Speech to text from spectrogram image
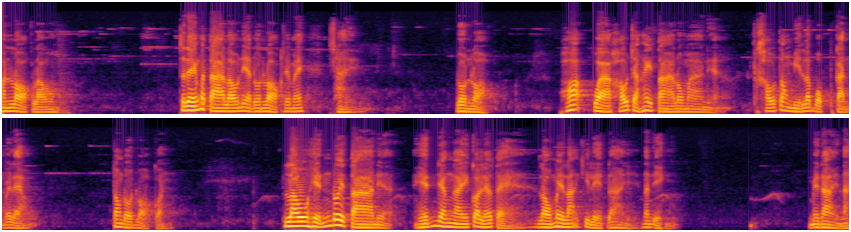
มันหลอกเรา แสดงว่าตาเราเนี่ยโดนหลอกใช่ไหมใช่ โดนหลอก เพราะกว่าเขาจะให้ตาเรามาเนี่ยเขาต้องมีระบบกันไว้แล้ว ต้องโดนหลอกก่อน เราเห็นด้วยตาเนี่ยเห็นยังไงก็แล้วแต่เราไม่ละกิเลสได้นั่นเอง ไม่ได้นะ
